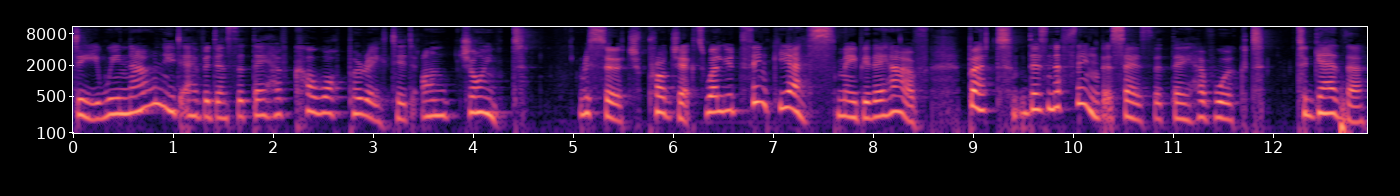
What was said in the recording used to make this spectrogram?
D. We now need evidence that they have cooperated on joint research projects. Well, you'd think yes, maybe they have, but there's nothing that says that they have worked together.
